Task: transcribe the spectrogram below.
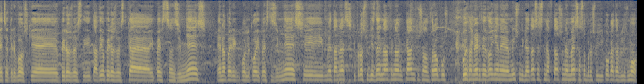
Έτσι ακριβώς. Και πυροσβεστι- τα δύο πυροσβεστικά υπέστησαν ζημιές. Ένα περιπολικό υπέστη ζημιές. Οι μετανάστες και οι πρόσφυγες δεν άφηναν καν τους ανθρώπους που είχαν έρθει εδώ για να ηρεμήσουν την κατάσταση να φτάσουν μέσα στον προσφυγικό καταβλισμό.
